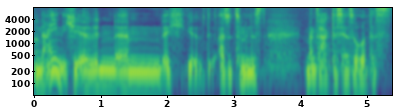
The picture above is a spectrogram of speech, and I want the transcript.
Nein, ich äh, bin, ähm, ich, also zumindest, man sagt es ja so, dass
